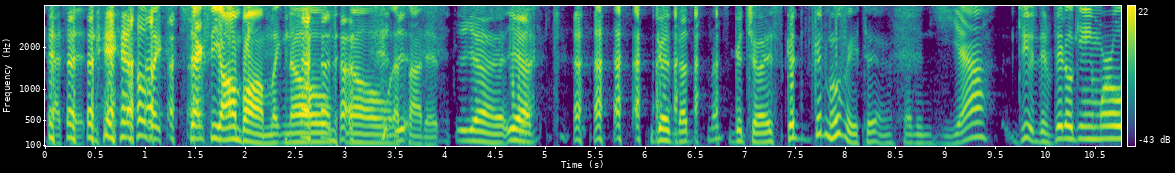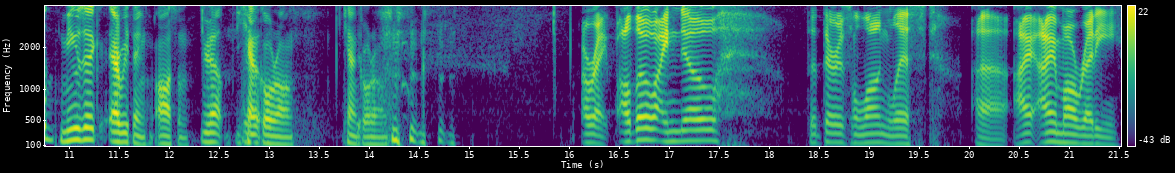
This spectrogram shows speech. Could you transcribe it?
That's it. I was like, Sexy On Bomb. Like, no, no, that's not it. Yeah. Yeah. good. That's that's a good choice. Good good movie too. I mean, Yeah, dude, the video game world, music, everything, awesome. yeah. You can't yeah. go wrong. Can't go wrong. All right. Although I know that there is a long list, uh, I, I am already,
